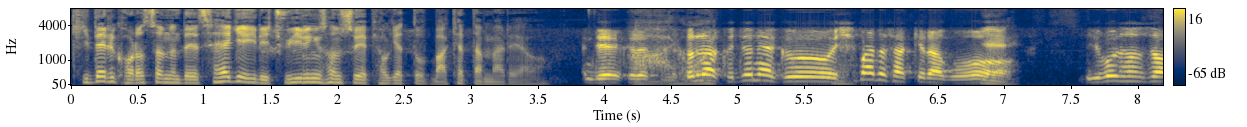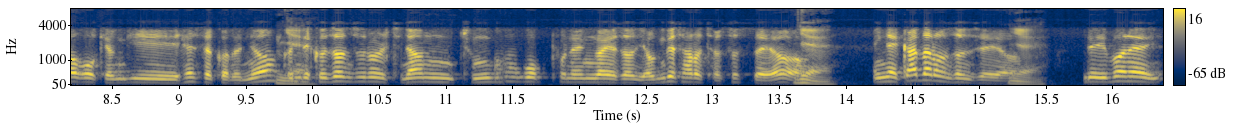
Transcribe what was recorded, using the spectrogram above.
기대를 걸었었는데 세계 1위 주희링 선수의 벽에 또 막혔단 말이에요. 네 그렇습니다. 아, 그러나 그 전에 그 네. 시바드 사키라고 예. 일본 선수하고 경기했었거든요. 근데 예. 그 선수를 지난 중국 오픈인가에서 0대 4로 졌었어요. 예. 굉장히 까다로운 선수예요. 예. 근데 이번에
